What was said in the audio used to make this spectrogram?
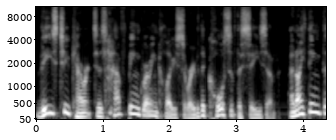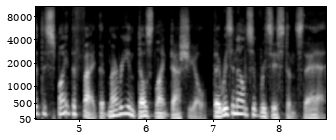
these two characters have been growing closer over the course of the season, and I think that despite the fact that Marian does like Dashiell, there is an ounce of resistance there.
